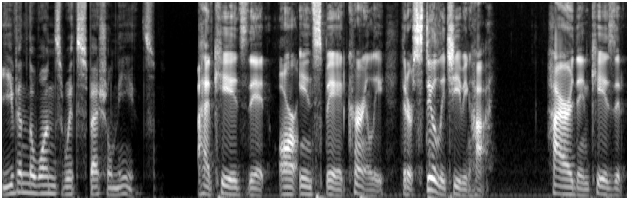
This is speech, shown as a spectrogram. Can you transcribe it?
even the ones with special needs. I have kids that are in SPED currently that are still achieving high higher than kids that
